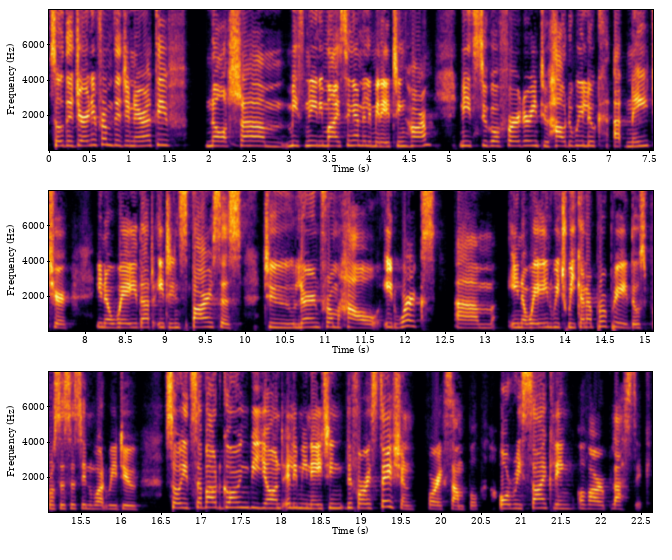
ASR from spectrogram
So the journey from the generative not um, minimizing and eliminating harm needs to go further into how do we look at nature in a way that it inspires us to learn from how it works um, in a way in which we can appropriate those processes in what we do. So it's about going beyond eliminating deforestation, for example, or recycling of our plastic,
